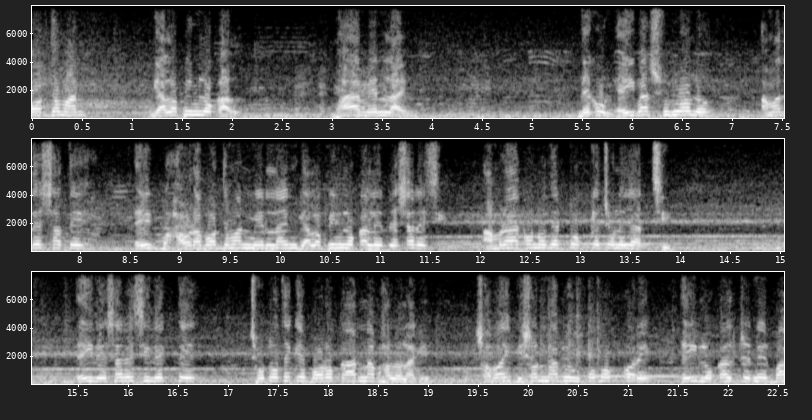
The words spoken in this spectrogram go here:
Bardhaman galloping local via main line. দেখুন, এইবার শুরু হলো আমাদের সাথে এই Howrah Bardhaman main line galloping লোকালের রেশারেশি আমরা এখন ওদের টপকে চলে যাচ্ছি। এই রেশারেশি দেখতে ছোট থেকে বড় কার না ভালো লাগে? সবাই ভীষণভাবে উপভোগ করে এই লোকাল ট্রেনের বা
